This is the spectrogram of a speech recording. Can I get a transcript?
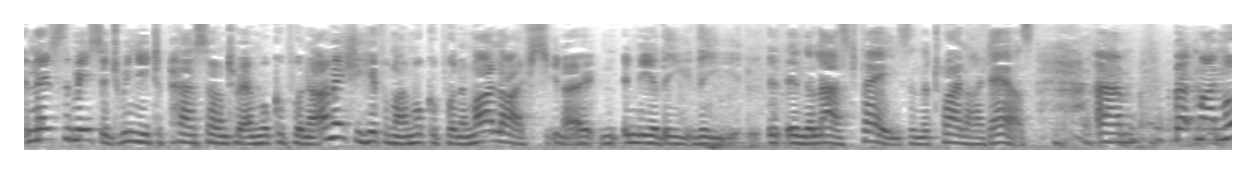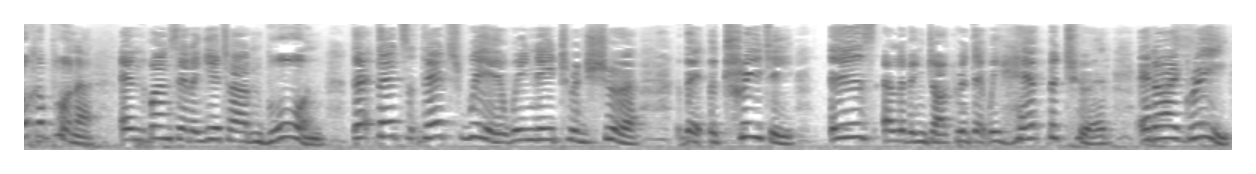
and that's the message we need to pass on to our mokopuna. I'm actually here for my mokopuna. My life's, you know, near the, the, in the last phase, in the twilight hours. Um, but my mokopuna and the ones that are yet unborn, that, that's, that's where we need to ensure that the treaty is a living document that we have matured, and I agree.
